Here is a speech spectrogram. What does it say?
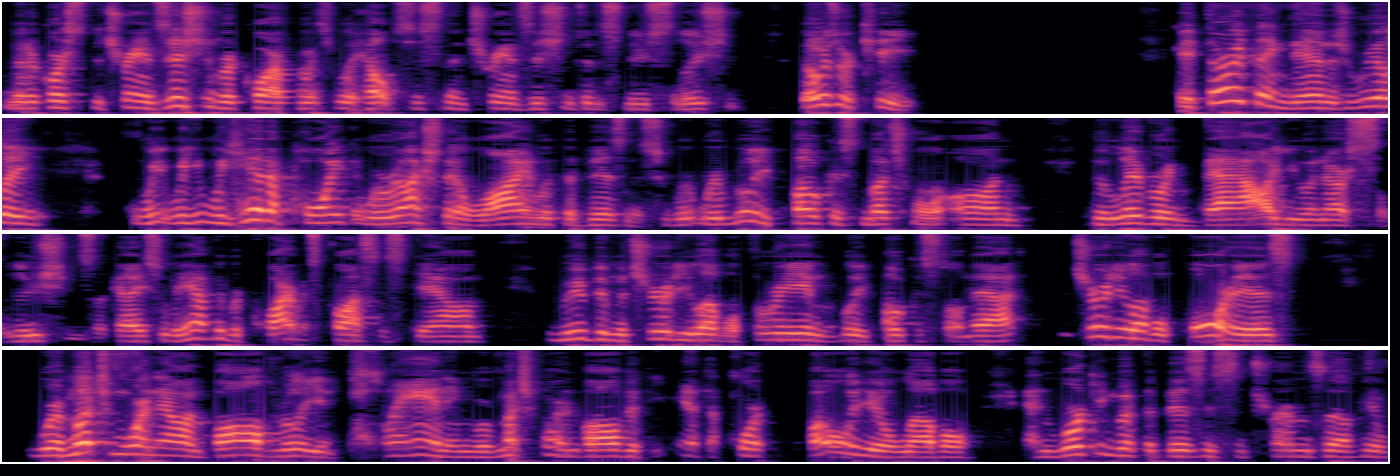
And then, of course, the transition requirements really helps us then transition to this new solution. Those are key. Okay, third thing then is really, we, we, we hit a point that we're actually aligned with the business. We're, we're really focused much more on delivering value in our solutions, okay? So we have the requirements process down, we moved to maturity level three and we're really focused on that. Maturity level four is we're much more now involved really in planning. We're much more involved at the, at the portfolio level and working with the business in terms of you know,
